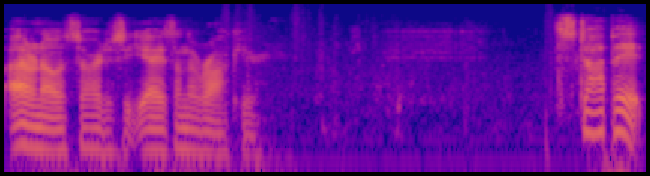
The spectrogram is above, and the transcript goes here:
I don't know, it's so hard to see. Yeah, he's on the rock here. Stop it!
